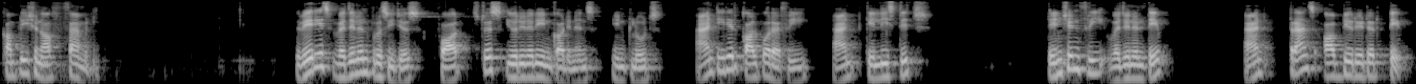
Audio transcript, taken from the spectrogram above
completion of family. The various vaginal procedures for stress urinary incontinence includes anterior colporrhaphy and Kelly stitch, tension-free vaginal tape, and transobturator tape.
